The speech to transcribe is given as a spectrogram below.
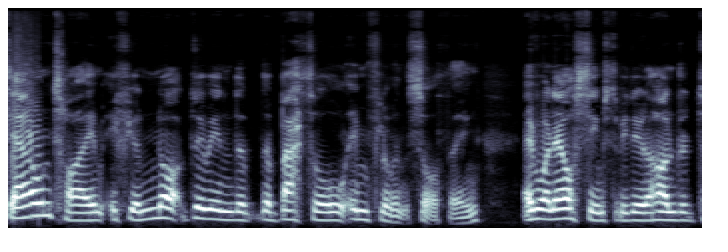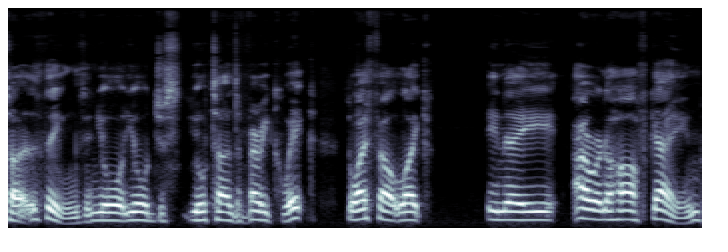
Downtime, if you're not doing the, the battle influence sort of thing, everyone else seems to be doing a hundred t- things, and your your just your turns are very quick. So I felt like in a hour and a half game,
